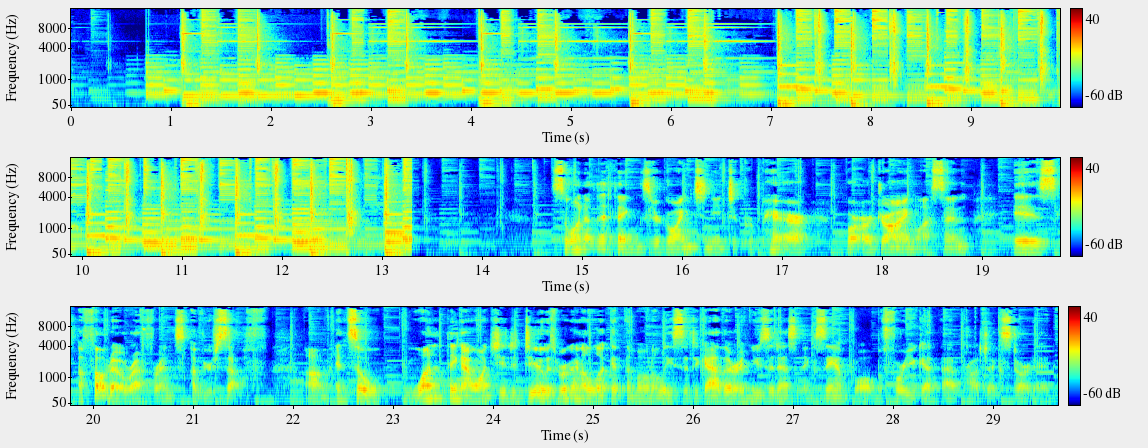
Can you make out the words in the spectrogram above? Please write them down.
So one of the things you're going to need to prepare for our drawing lesson is a photo reference of yourself. Um, and so one thing I want you to do is we're going to look at the Mona Lisa together and use it as an example before you get that project started.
